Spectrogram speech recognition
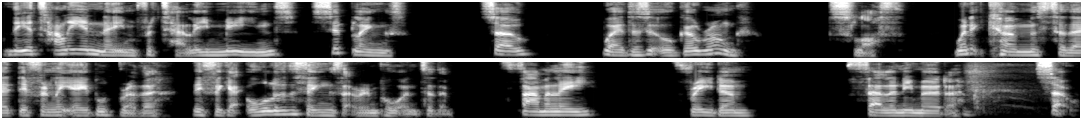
The Italian name Fratelli means siblings. So, where does it all go wrong? Sloth. When it comes to their differently abled brother, they forget all of the things that are important to them family, freedom, felony murder. So,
